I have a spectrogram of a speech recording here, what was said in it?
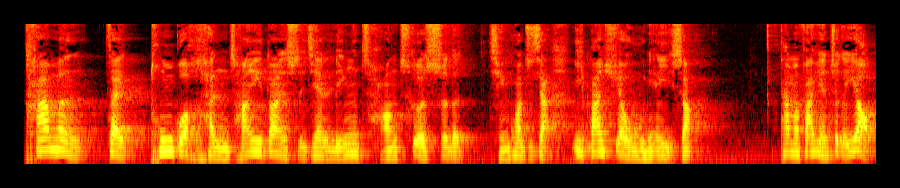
他们在通过很长一段时间临床测试的情况之下，一般需要五年以上。他们发现这个药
